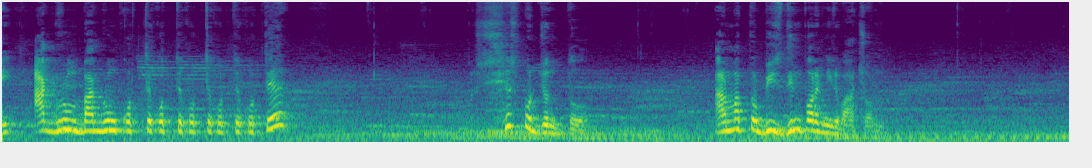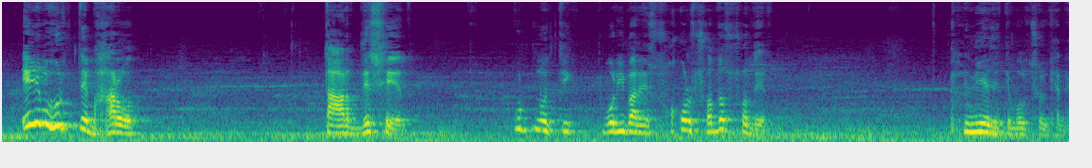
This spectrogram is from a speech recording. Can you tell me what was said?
এই আগ্রুম বাগরুম করতে করতে করতে করতে করতে শেষ পর্যন্ত আর মাত্র বিশ দিন পরে নির্বাচন। এই মুহূর্তে ভারত তার দেশের কূটনৈতিক পরিবারের সকল সদস্যদের নিয়ে যেতে বলছে ওইখানে।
